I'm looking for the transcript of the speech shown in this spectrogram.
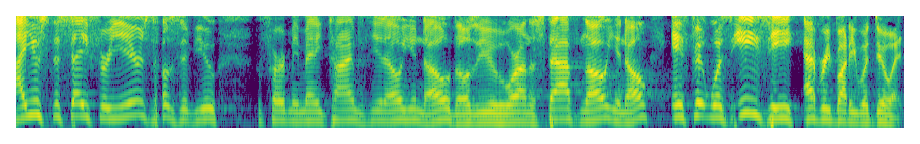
I used to say for years, those of you who've heard me many times, you know, you know, those of you who are on the staff know, you know, if it was easy, everybody would do it.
